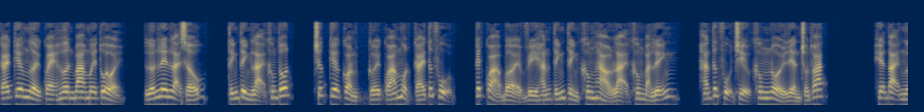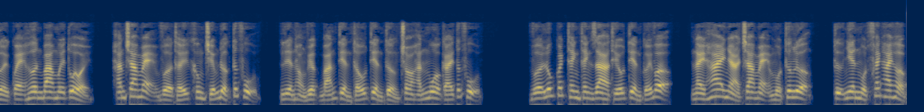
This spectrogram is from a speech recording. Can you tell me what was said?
Cái kia người quẹ hơn 30 tuổi, lớn lên lại xấu, tính tình lại không tốt, trước kia còn cưới quá một cái tức phụ, kết quả bởi vì hắn tính tình không hảo lại không bản lĩnh, hắn tức phụ chịu không nổi liền trốn thoát. Hiện tại người què hơn 30 tuổi, hắn cha mẹ vừa thấy không chiếm được tức phụ, liền hỏng việc bán tiền thấu tiền tưởng cho hắn mua cái tức phụ. Vừa lúc Quách Thanh Thanh ra thiếu tiền cưới vợ, này hai nhà cha mẹ một thương lượng, tự nhiên một phách hai hợp,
